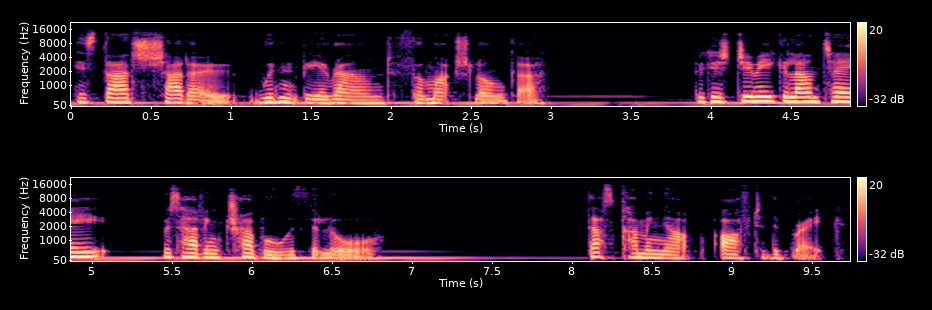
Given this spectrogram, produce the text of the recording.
his dad's shadow wouldn't be around for much longer. Because Jimmy Galante was having trouble with the law. That's coming up after the break.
